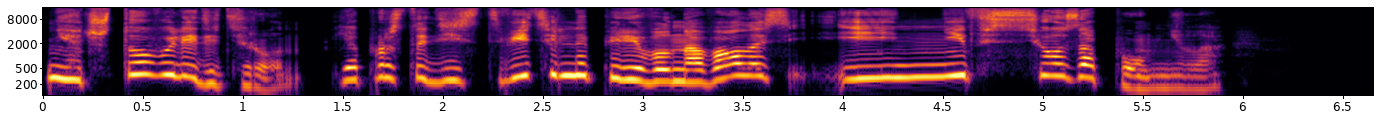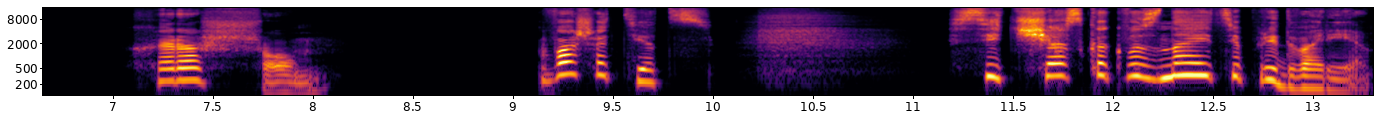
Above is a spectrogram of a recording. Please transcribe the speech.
Нет, что вы, леди Тирон. Я просто действительно переволновалась и не все запомнила. Хорошо. Ваш отец сейчас, как вы знаете, при дворе.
